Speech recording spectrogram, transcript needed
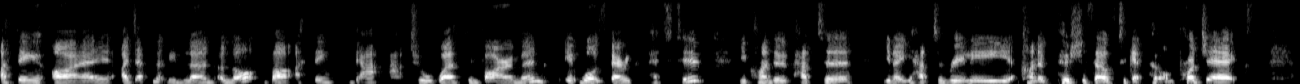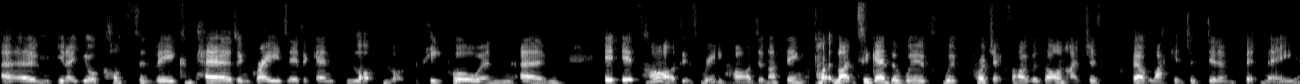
I think I I definitely learned a lot, but I think that actual work environment it was very competitive. You kind of had to, you know, you had to really kind of push yourself to get put on projects. Um, you know, you're constantly compared and graded against lots and lots of people, and um, it, it's hard. It's really hard. And I think, like together with with projects I was on, I just felt like it just didn't fit me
